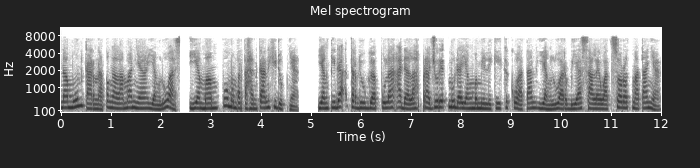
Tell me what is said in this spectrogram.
Namun karena pengalamannya yang luas, ia mampu mempertahankan hidupnya. Yang tidak terduga pula adalah prajurit muda yang memiliki kekuatan yang luar biasa lewat sorot matanya.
